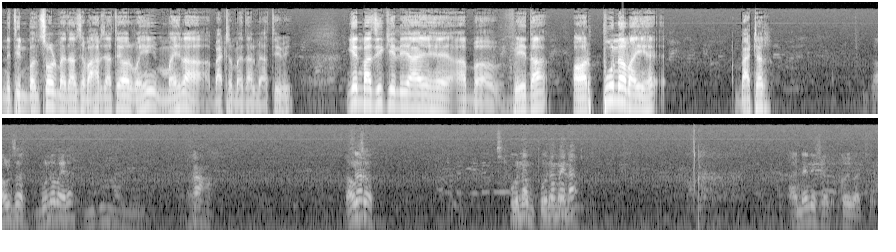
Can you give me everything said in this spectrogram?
नितिन बंसोड़ मैदान से बाहर जाते हैं और वहीं महिला बैटर मैदान में आती हुई। गेंदबाजी के लिए आए हैं अब वेदा और पूनम आई है बैटर। राहुल सर पूनम है ना? राहुल सर पूनम पूनम है ना? नहीं नहीं सर कोई बात नहीं।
